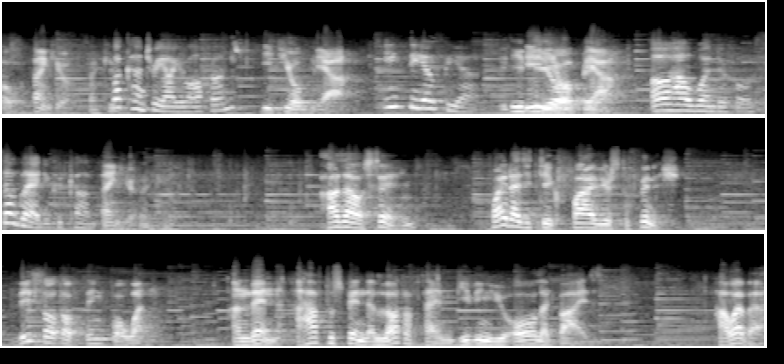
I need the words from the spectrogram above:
Oh, thank you. Thank you. What country are you all from? Ethiopia. Ethiopia. Ethiopia. Oh, how wonderful. So glad you could come. Thank you. Thank you. As I was saying, why does it take five years to finish? This sort of thing for one. And then I have to spend a lot of time giving you all advice. However,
